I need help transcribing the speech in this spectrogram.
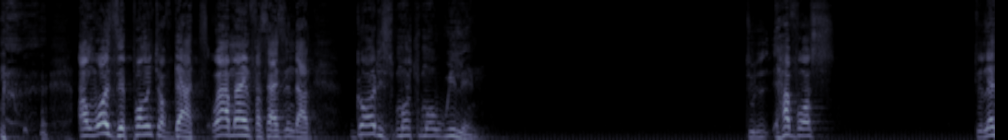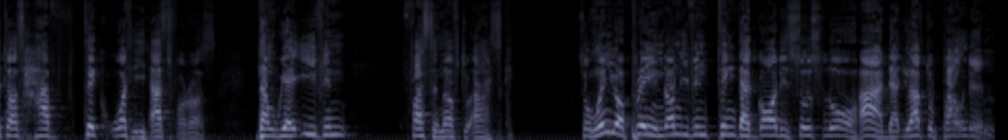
and what's the point of that? Why am I emphasizing that? God is much more willing to have us, to let us have, take what He has for us, than we are even fast enough to ask. So when you're praying, don't even think that God is so slow or hard that you have to pound Him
